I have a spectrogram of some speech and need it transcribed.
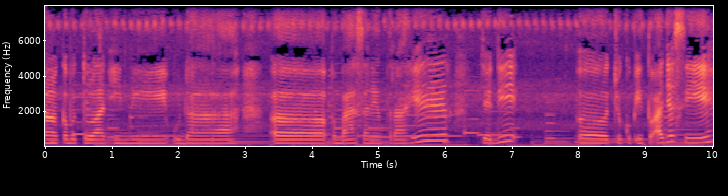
Uh, kebetulan ini udah uh, pembahasan yang terakhir. Jadi uh, cukup itu aja sih.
